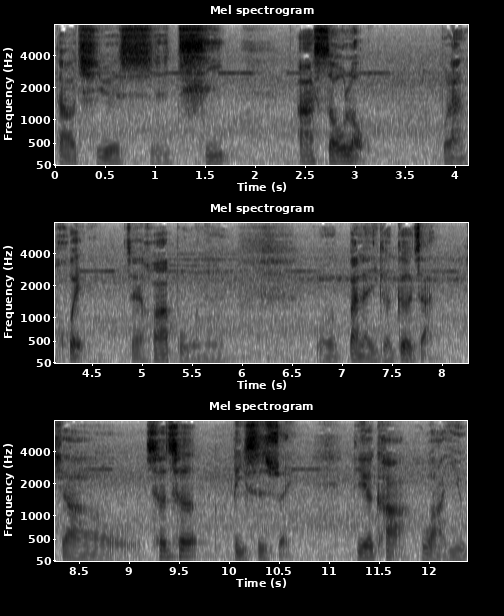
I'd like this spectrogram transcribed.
到七月十七阿 Solo 博览会，在花博呢，我办了一个个展。叫车车历似水，Dear Car Who Are You？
